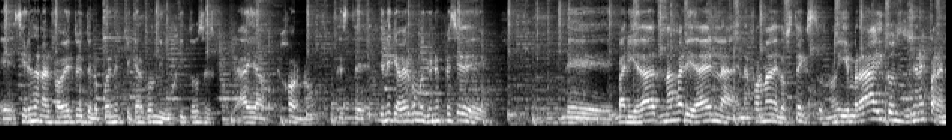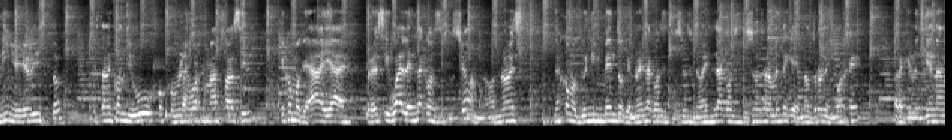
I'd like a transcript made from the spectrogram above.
eh, si eres analfabeto y te lo pueden explicar con dibujitos, es como que, ah, ya, mejor, ¿no? Este, tiene que haber como que una especie de, de variedad, más variedad en la, en la forma de los textos, ¿no? Y en verdad hay constituciones para niños, yo he visto, que están con dibujos, con un lenguaje más fácil, y es como que, ah, ya, pero es igual, es la constitución, ¿no? No es, no es como que un invento que no es la constitución, sino es la constitución solamente que en otro lenguaje para que lo entiendan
